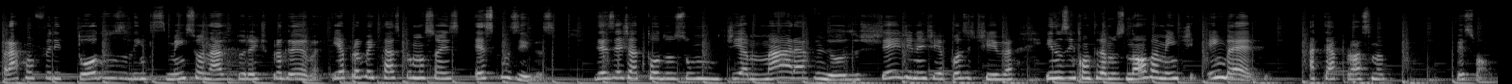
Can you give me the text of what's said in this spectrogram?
para conferir todos os links mencionados durante o programa e aproveitar as promoções exclusivas. Desejo a todos um dia maravilhoso, cheio de energia positiva e nos encontramos novamente em breve. Até a próxima, pessoal!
